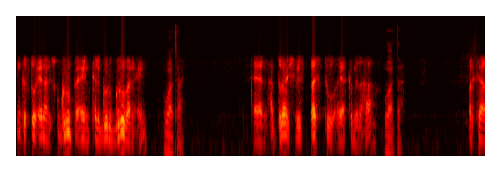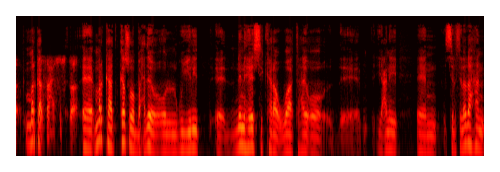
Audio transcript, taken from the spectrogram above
inkastoo inaan isku group ahayn kala group group aan ahayn waa tahay cabdullaahi shariif basto ayaa ka mid ahaa waa tahay marka ee, markaad ka soo baxday oo lagu yiri ee, nin heesi kara waa tahay oo yacni silsiladahan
